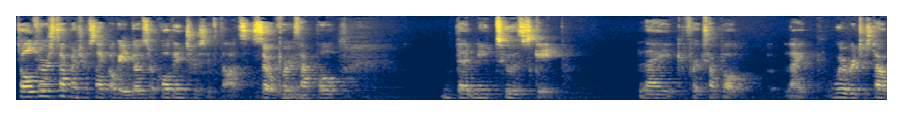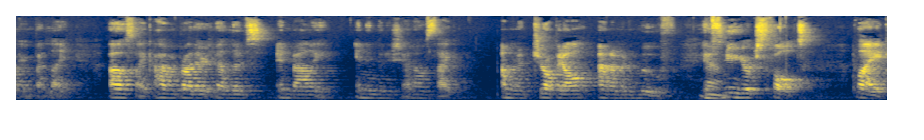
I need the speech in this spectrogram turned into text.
told her stuff and she was like, okay, those are called intrusive thoughts. So, for Okay. example, the need to escape. Like, for example, like we were just talking, but like, I was like, I have a brother that lives in Bali in Indonesia, and I was like, I'm gonna drop it all and I'm gonna move. Yeah. It's New York's fault. Like,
